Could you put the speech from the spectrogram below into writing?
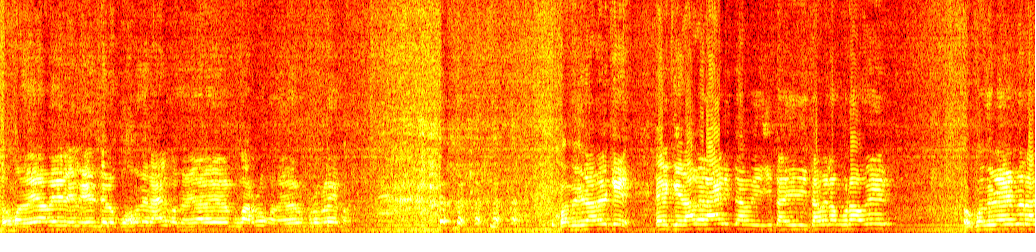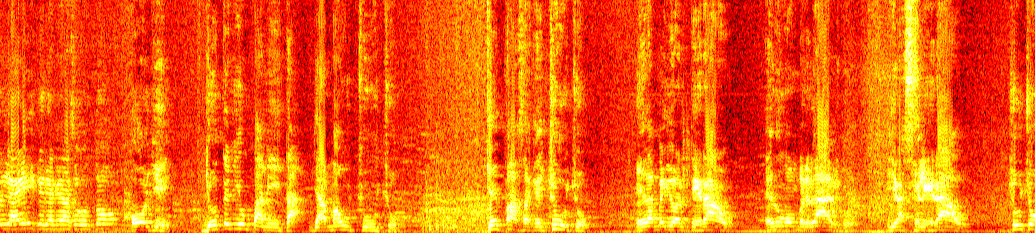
Pero cuando iba a ver el, el de los cojones era él, cuando iba a ver el bugarrón, cuando iba a ver un problema. cuando iba a ver que el que daba era él y estaba, y estaba- y estaba enamorado de él. O cuando iba a ver nadie ahí, quería quedarse con todo. Oye, yo tenía un panita llamado Chucho. ¿Qué pasa? Que Chucho era medio alterado, era un hombre largo y acelerado. Chucho,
